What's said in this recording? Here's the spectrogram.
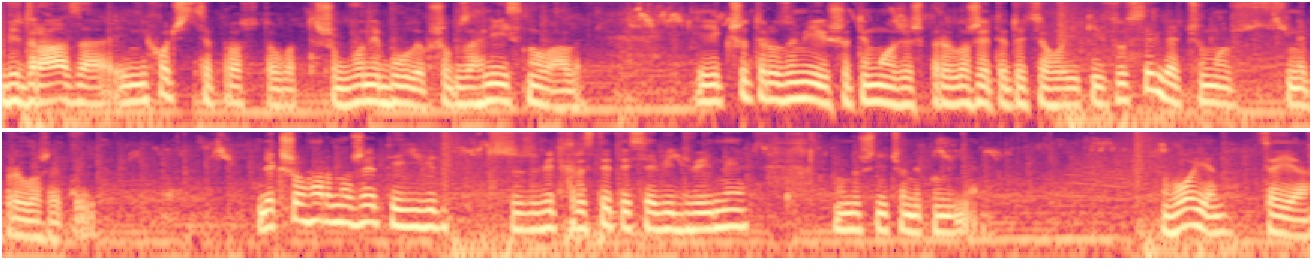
відраза. І не хочеться просто, от, щоб вони були, щоб взагалі існували. І якщо ти розумієш, що ти можеш приложити до цього якісь зусилля, чому ж не приложити їх? Якщо гарно жити і від, відхреститися від війни, воно ж нічого не поміняє. Воїн це я.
